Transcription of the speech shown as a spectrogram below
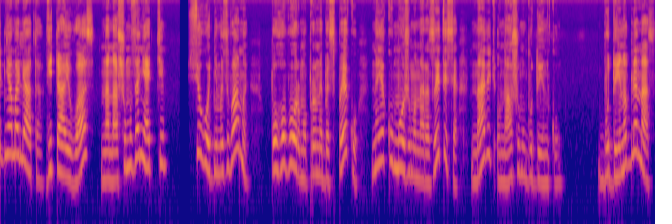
дня, малята! Вітаю вас на нашому занятті. Сьогодні ми з вами поговоримо про небезпеку, на яку можемо наразитися навіть у нашому будинку. Будинок для нас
